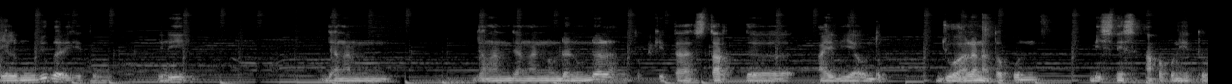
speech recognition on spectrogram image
ilmu juga di situ. Jadi jangan jangan jangan nunda-nunda lah untuk kita start the idea untuk jualan ataupun bisnis apa pun itu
